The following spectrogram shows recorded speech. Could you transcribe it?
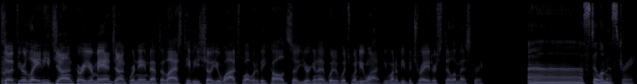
So if your lady junk or your man junk were named after the last TV show you watched, what would it be called? So you're gonna, which one do you want? You want to be betrayed or still a mystery? Uh, still a mystery.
